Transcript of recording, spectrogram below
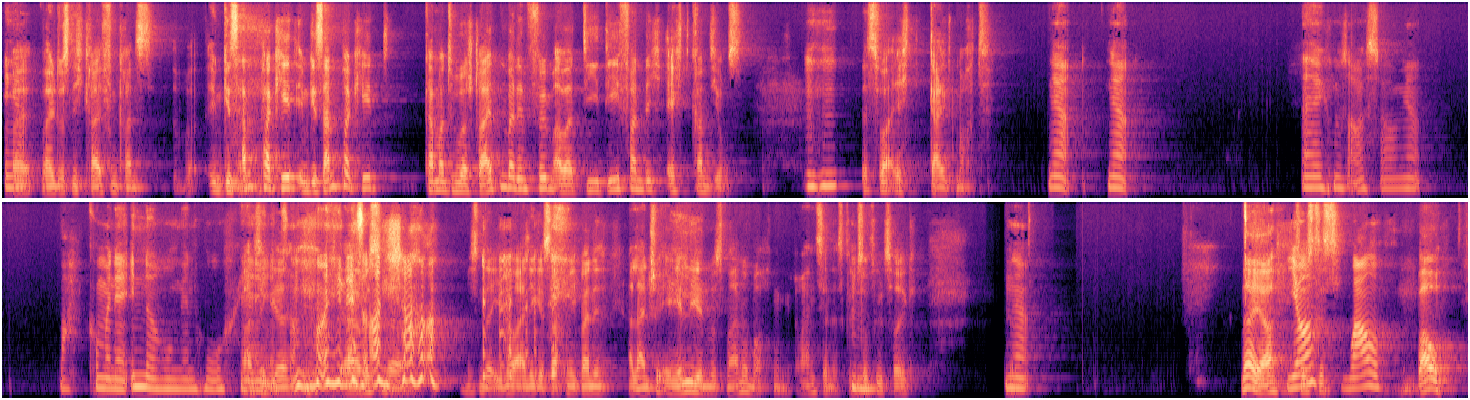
weil, weil du es nicht greifen kannst. Im Gesamtpaket, im Gesamtpaket kann man drüber streiten bei dem Film, aber die Idee fand ich echt grandios. Mhm. Das war echt geil gemacht. Ja, ja. Äh, ich muss auch sagen, ja. Ach, kommen Erinnerungen hoch. Ja, jetzt ja, ja, das müssen, da, müssen da eh noch einige Sachen. Ich meine, allein schon Alien muss man auch noch machen. Wahnsinn, es gibt mhm. so viel Zeug. Ja. Naja, ja, so wow. Wow.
